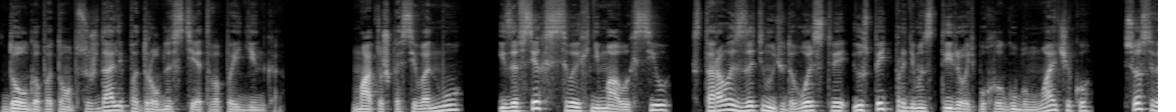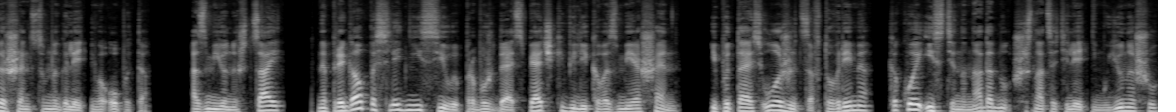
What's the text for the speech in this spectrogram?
долго потом обсуждали подробности этого поединка. Матушка Сиванму изо всех своих немалых сил старалась затянуть удовольствие и успеть продемонстрировать пухлогубому мальчику все совершенство многолетнего опыта, а змееныш Цай напрягал последние силы, пробуждая спячки великого змея Шен и пытаясь уложиться в то время, какое истинно надобно 16-летнему юношу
